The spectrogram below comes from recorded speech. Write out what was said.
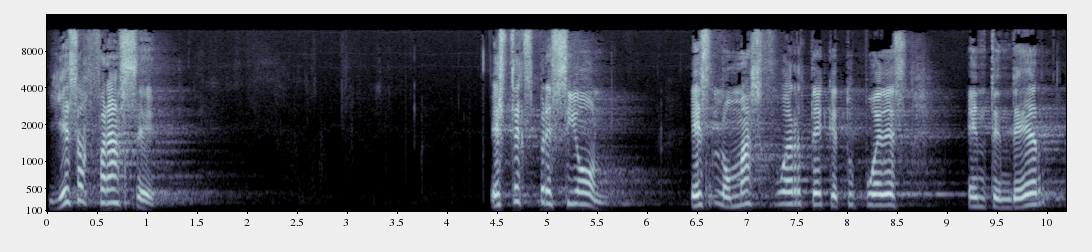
Y esa frase, esta expresión, es lo más fuerte que tú puedes entender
